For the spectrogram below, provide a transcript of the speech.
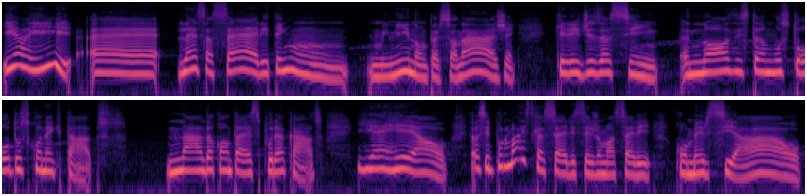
E aí, é, nessa série, tem um, um menino, um personagem, que ele diz assim: Nós estamos todos conectados. Nada acontece por acaso. E é real. Então, assim, por mais que a série seja uma série comercial,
